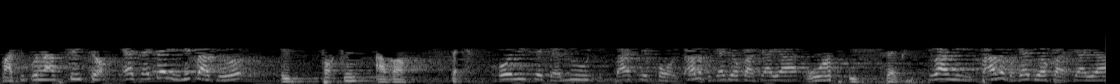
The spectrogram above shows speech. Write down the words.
particular scripture is talking about sex. ó ní ṣe pẹ̀lú ìbáṣepọ̀ ìbálòpọ̀ gẹ́gẹ́ bí ọkọ àti aya. What is sex? Ìwá ni ìbálòpọ̀ gẹ́gẹ́ bí ọkọ àti aya.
